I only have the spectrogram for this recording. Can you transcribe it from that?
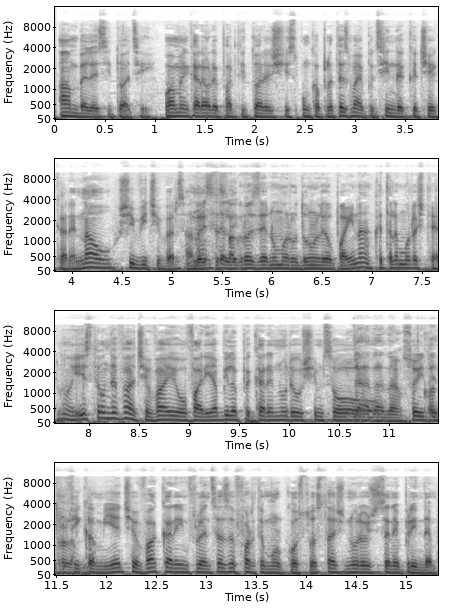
ambele situații. Oameni care au repartitoare și spun că plătesc mai puțin decât cei care n-au și viceversa. Vrei Nu să-ți fac înțeleg. rost de numărul domnului Opaina? Că te lămurăște el. Nu, este undeva ceva, e o variabilă pe care nu reușim să o, Da, da, da. să o identificăm. Controlăm, E ceva care influențează foarte mult costul ăsta și nu reușim să ne prindem.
